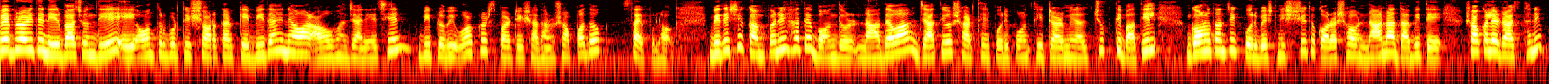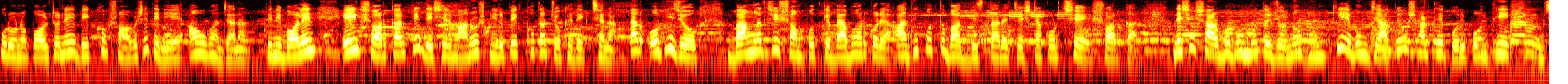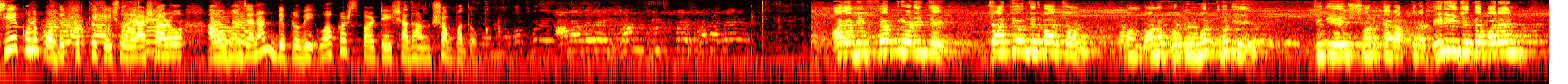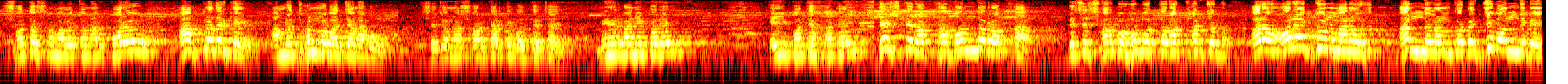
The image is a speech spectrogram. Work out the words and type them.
ফেব্রুয়ারিতে নির্বাচন দিয়ে এই অন্তর্বর্তী সরকারকে বিদায় নেওয়ার আহ্বান জানিয়েছেন বিপ্লবী ওয়ার্কার্স পার্টির সাধারণ সম্পাদক সাইফুল হক। বিদেশি কোম্পানির হাতে বন্দর না দেওয়া, জাতীয় স্বার্থের পরিপন্থী টার্মিনাল চুক্তি বাতিল, গণতান্ত্রিক পরিবেশ নিশ্চিত করা সহ নানা দাবিতে সকালে রাজধানী পুরনো পল্টনে বিক্ষোভ সমাবেশে তিনি আহ্বান জানান। তিনি বলেন, এই সরকারকে দেশের মানুষ নিরপেক্ষতার চোখে দেখছে না। তার অভিযোগ, বাংলাদেশের সম্পদকে ব্যবহার করে আধিপত্যবাদ বিস্তারের চেষ্টা করছে সরকার। দেশের সার্বভৌমত্বের জন্য হুমকি এবং জাতীয় স্বার্থে পরিপন্থী যে কোনো পদক্ষেপ থেকে সরে আসারও আহ্বান জানান বিপ্লবী ওয়ার্কার্স পার্টির সাধারণ সম্পাদক। আগামী ফেব্রুয়ারিতে জাতীয় নির্বাচন এবং গণভোটের মধ্য দিয়ে যদি এই সরকার আপনারা বেরিয়ে যেতে পারেন, শত সমালোচনার পরেও আপনাদেরকে আমরা ধন্যবাদ জানাব। সেজন্য সরকারকে বলতে চাই, মেহরবানি করে এই পথে হাঁটেন দেশকে রক্ষা, বন্দর রক্ষা দেশের সার্বভৌমত্ব রক্ষার জন্য আরও অনেক গুণ মানুষ আন্দোলন করবে জীবন দিবে।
